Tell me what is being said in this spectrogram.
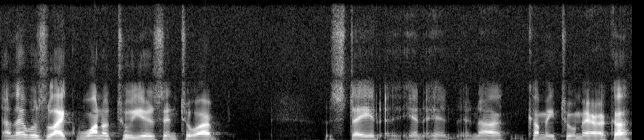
now that was like one or two years into our stay in, in, in, uh, coming to America.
